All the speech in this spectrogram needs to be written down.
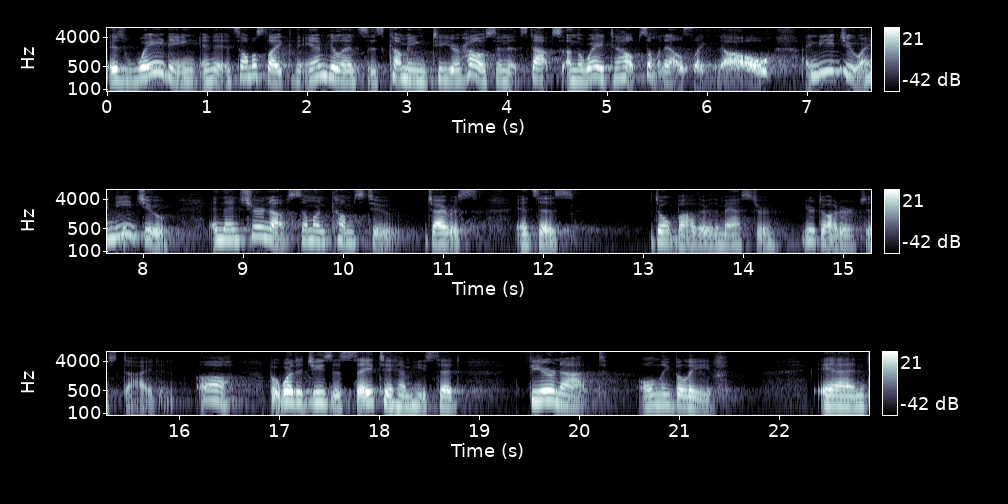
is waiting, and it's almost like the ambulance is coming to your house and it stops on the way to help someone else. Like, no, I need you, I need you. And then, sure enough, someone comes to Jairus and says, Don't bother the master. Your daughter just died. And oh, but what did Jesus say to him? He said, Fear not, only believe. And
